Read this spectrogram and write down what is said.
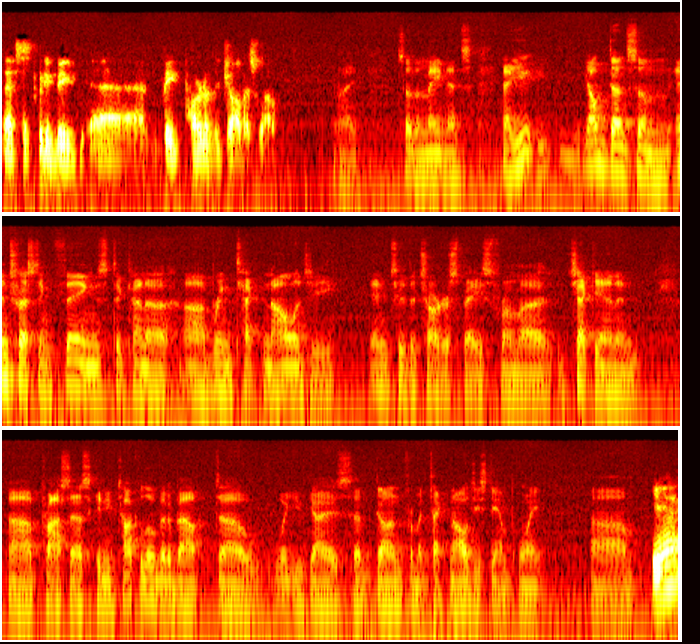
that's a pretty big uh, big part of the job as well. Right. So the maintenance. Now you y'all done some interesting things to kind of uh, bring technology into the charter space from a check-in and uh, process. Can you talk a little bit about uh, what you guys have done from a technology standpoint? Um, Yeah.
